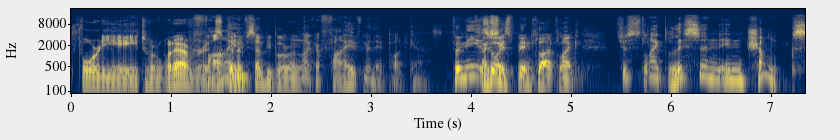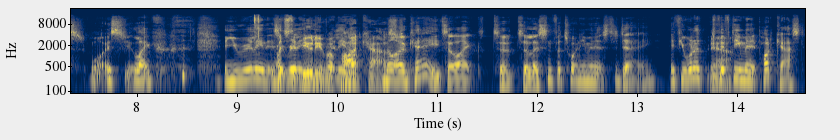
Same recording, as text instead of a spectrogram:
48 or whatever. Five. It's gonna... Some people run like a five minute podcast. For me, it's I always see. been Clark, like, just like listen in chunks. What is like? Are you really? Is That's it really, the beauty of really a podcast? Not, not, okay to like to, to listen for twenty minutes today. If you want a yeah. fifteen minute podcast,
